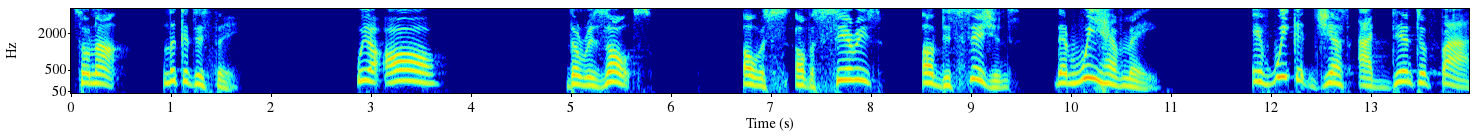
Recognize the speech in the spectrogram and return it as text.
So now, look at this thing. We are all the results of a, of a series of decisions that we have made. If we could just identify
